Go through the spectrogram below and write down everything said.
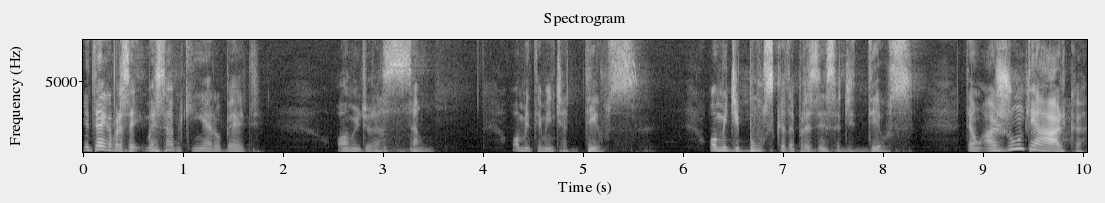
Entrega para você. Mas sabe quem era Obed? Homem de oração. Homem temente a Deus. Homem de busca da presença de Deus. Então, ajunte a arca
